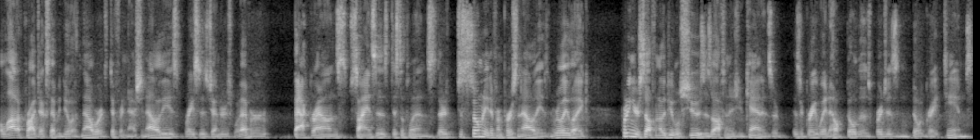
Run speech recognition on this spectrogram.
a lot of projects that we deal with now where it's different nationalities, races, genders, whatever, backgrounds, sciences, disciplines. There's just so many different personalities and really like putting yourself in other people's shoes as often as you can is a, is a great way to help build those bridges and build great teams.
